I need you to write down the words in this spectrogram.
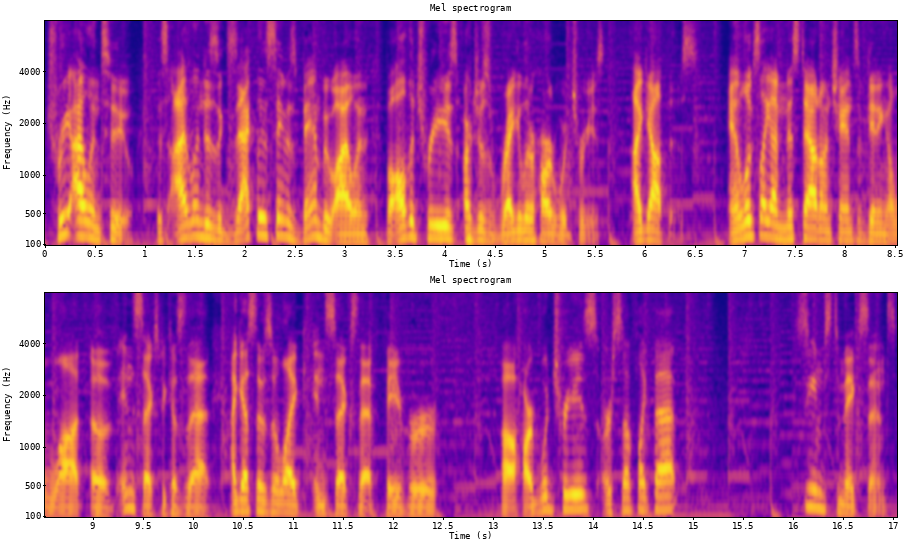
Tree Island 2. This island is exactly the same as Bamboo Island, but all the trees are just regular hardwood trees. I got this. And it looks like I missed out on chance of getting a lot of insects because of that. I guess those are like insects that favor uh, hardwood trees or stuff like that. Seems to make sense.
